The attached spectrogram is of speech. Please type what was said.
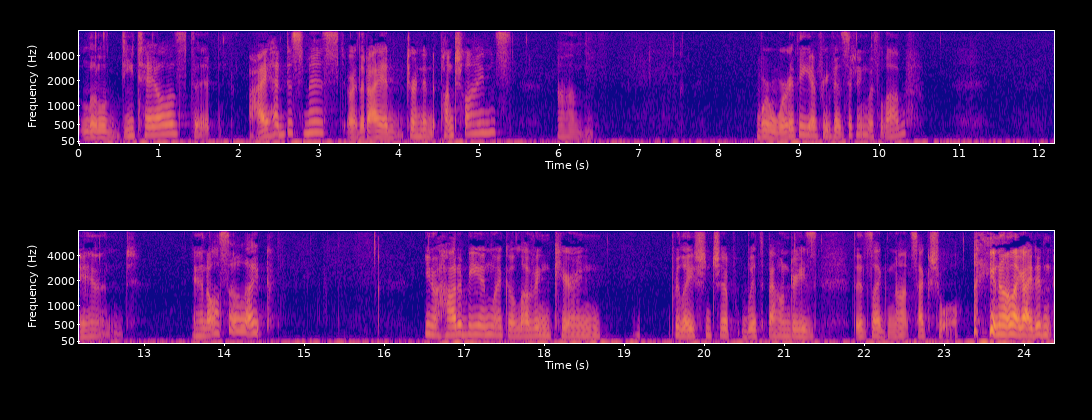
little details that I had dismissed or that I had turned into punchlines. Um, were worthy of revisiting with love and and also like you know how to be in like a loving caring relationship with boundaries that's like not sexual you know like i didn't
